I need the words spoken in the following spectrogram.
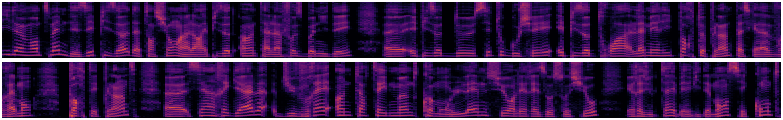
il invente même des épisodes. Attention, alors épisode 1, t'as la fausse bonne idée. Épisode 2, c'est tout bouché. Épisode 3, la mairie porte plainte parce qu'elle a vraiment porté plainte. C'est un régal du vrai entertainment comme on l'aime sur les réseaux sociaux. Et résultat, eh évidemment, ses comptes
